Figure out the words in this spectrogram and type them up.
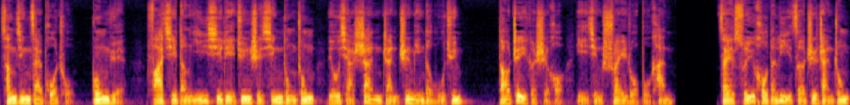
曾经在破楚、攻越、伐齐等一系列军事行动中留下善战之名的吴军，到这个时候已经衰弱不堪。在随后的利泽之战中，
